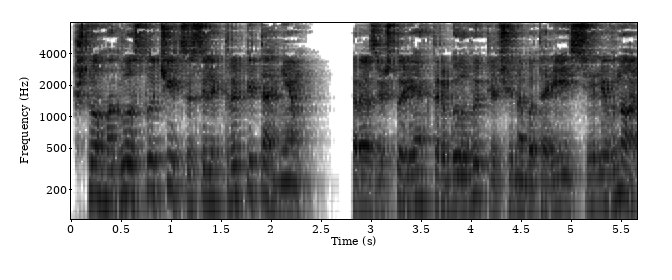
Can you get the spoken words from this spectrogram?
Что могло случиться с электропитанием? Разве что реактор был выключен, а батареи сели в ноль.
